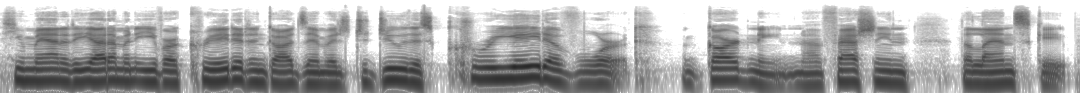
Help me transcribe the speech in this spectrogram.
humanity, Adam and Eve are created in God's image to do this creative work, gardening, uh, fashioning the landscape.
